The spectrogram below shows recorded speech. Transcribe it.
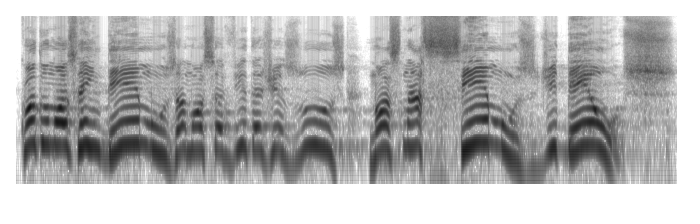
Quando nós rendemos a nossa vida a Jesus, nós nascemos de Deus.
